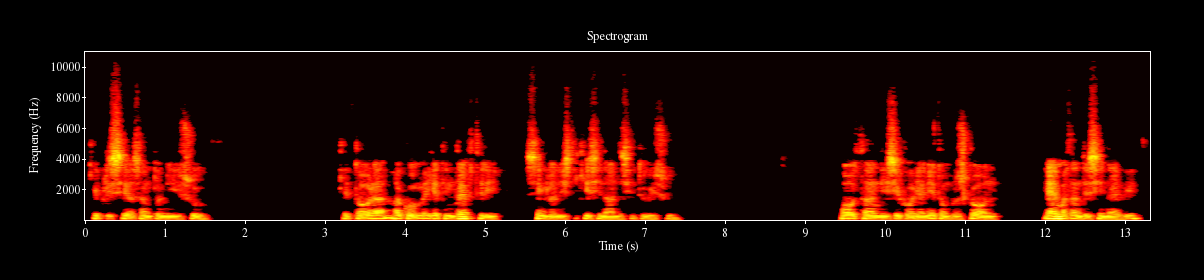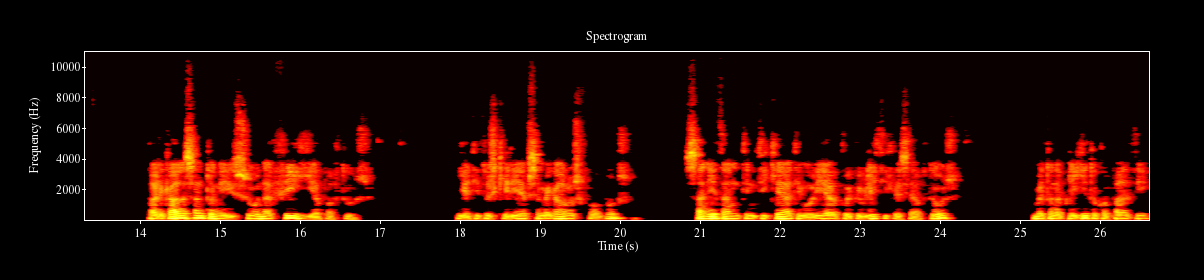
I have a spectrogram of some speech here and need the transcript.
και πλησίασαν τον Ιησού. Και τώρα ακούμε για την δεύτερη συγκλονιστική συνάντηση του Ιησού. Όταν οι συγχωριανοί των προσκών έμαθαν τι συνέβη, παρικάλεσαν τον Ιησού να φύγει από αυτούς, γιατί τους κυρίευσε μεγάλος φόβος, σαν είδαν την δικαία τιμωρία που επιβλήθηκε σε αυτούς με το να πνιγεί το κοπάδι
